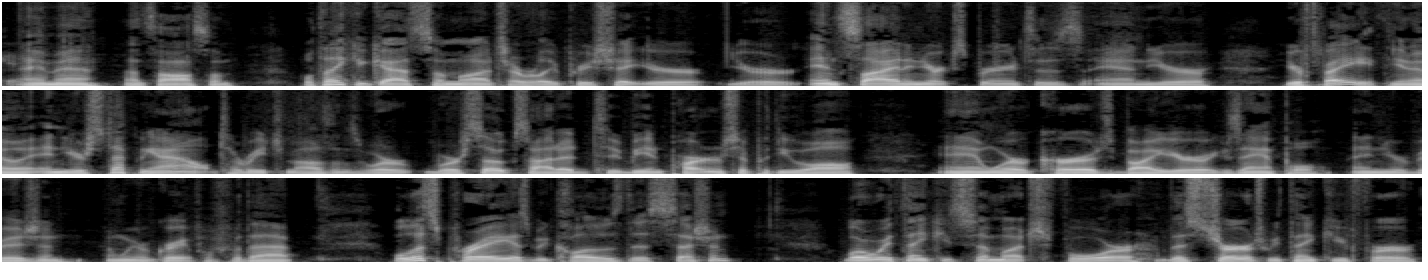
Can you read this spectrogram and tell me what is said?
That's. Amen. That's awesome. Well, thank you guys so much. I really appreciate your your insight and your experiences and your your faith, you know, and you're stepping out to reach Muslims. We're we're so excited to be in partnership with you all, and we're encouraged by your example and your vision, and we are grateful for that. Well, let's pray as we close this session. Lord, we thank you so much for this church. We thank you for,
